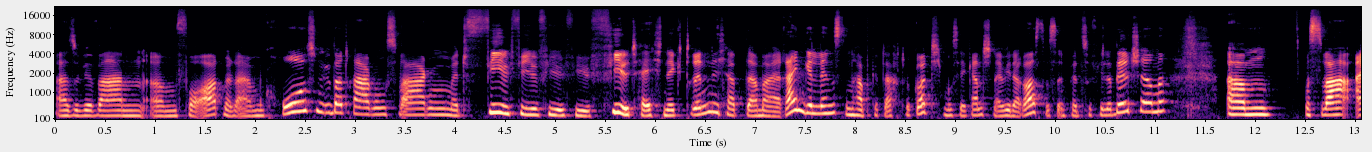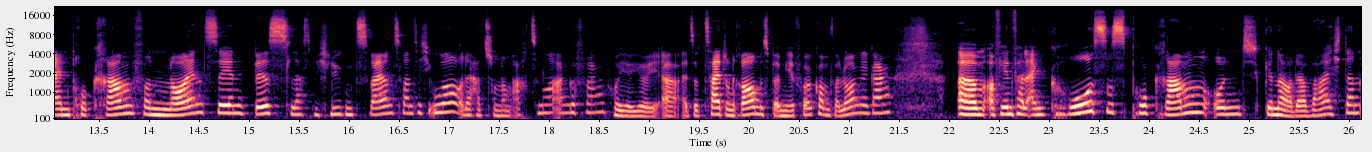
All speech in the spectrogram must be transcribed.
Also wir waren ähm, vor Ort mit einem großen Übertragungswagen mit viel, viel, viel, viel, viel Technik drin. Ich habe da mal reingelinst und habe gedacht, oh Gott, ich muss hier ganz schnell wieder raus, das sind mir zu viele Bildschirme. Ähm, es war ein Programm von 19 bis, lass mich lügen, 22 Uhr oder hat es schon um 18 Uhr angefangen? Huiuiui, ah, also Zeit und Raum ist bei mir vollkommen verloren gegangen. Ähm, auf jeden Fall ein großes Programm und genau, da war ich dann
